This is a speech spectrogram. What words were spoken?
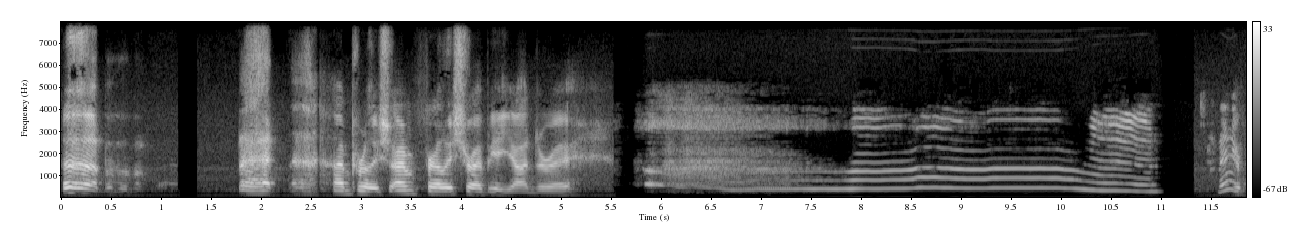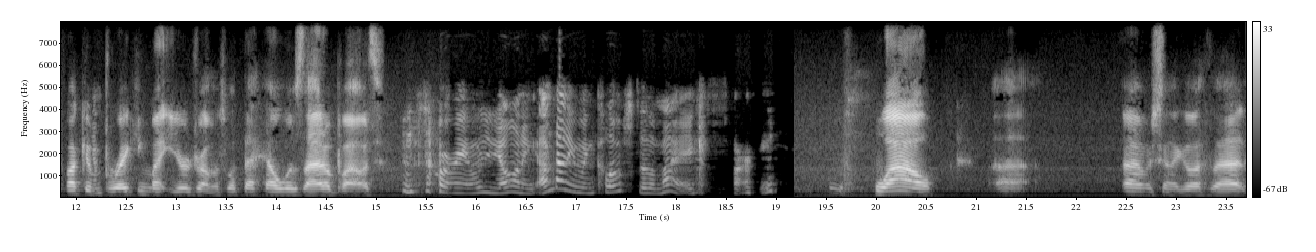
good. Uh, that. uh, I'm pretty sure. I'm fairly sure I'd be a yandere. You're fucking breaking my eardrums. What the hell was that about? I'm sorry, I was yawning. I'm not even close to the mic. Sorry. Wow. Uh, I'm just gonna go with that.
